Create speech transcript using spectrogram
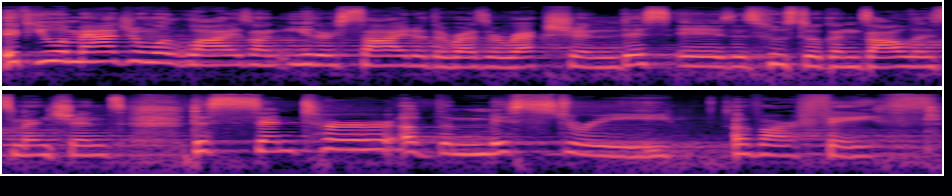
If you imagine what lies on either side of the resurrection, this is, as Justo Gonzalez mentions, the center of the mystery of our faith.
